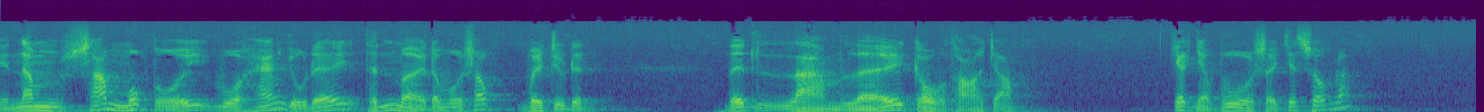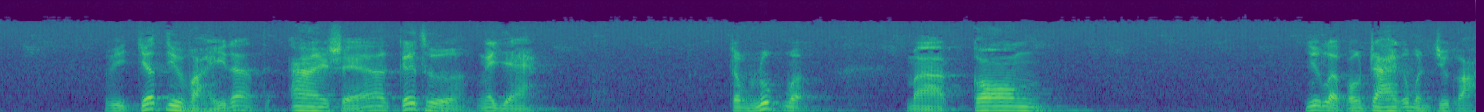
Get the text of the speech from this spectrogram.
thì năm 61 tuổi vua Hán Vũ Đế thỉnh mời Đông Phương Sóc về triều đình để làm lễ cầu thọ cho ông. Các nhà vua sợ chết sớm lắm. Vì chết như vậy đó ai sẽ kế thừa ngay già? Trong lúc mà, mà con nhất là con trai của mình chưa có.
